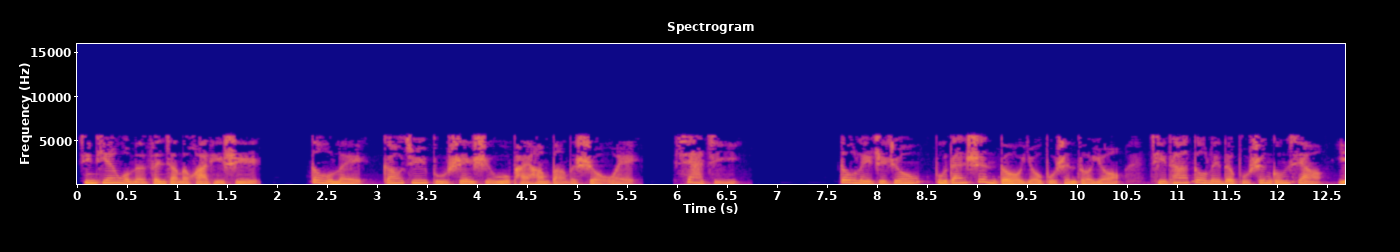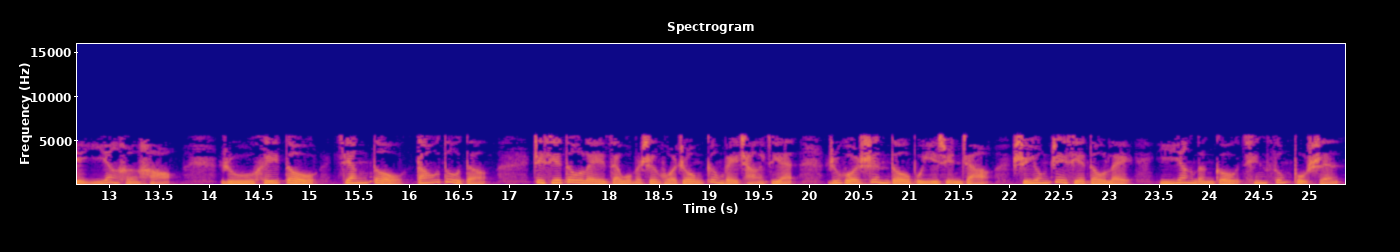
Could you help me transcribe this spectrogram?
今天我们分享的话题是豆类高居补肾食物排行榜的首位。下集，豆类之中不单肾豆有补肾作用，其他豆类的补肾功效也一样很好，如黑豆、豇豆、刀豆等。这些豆类在我们生活中更为常见。如果肾豆不易寻找，食用这些豆类一样能够轻松补肾。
